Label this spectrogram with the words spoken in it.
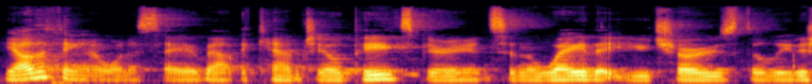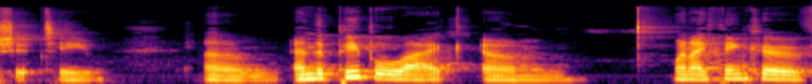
the other thing I want to say about the Camp GLP experience and the way that you chose the leadership team um, and the people like um, when I think of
